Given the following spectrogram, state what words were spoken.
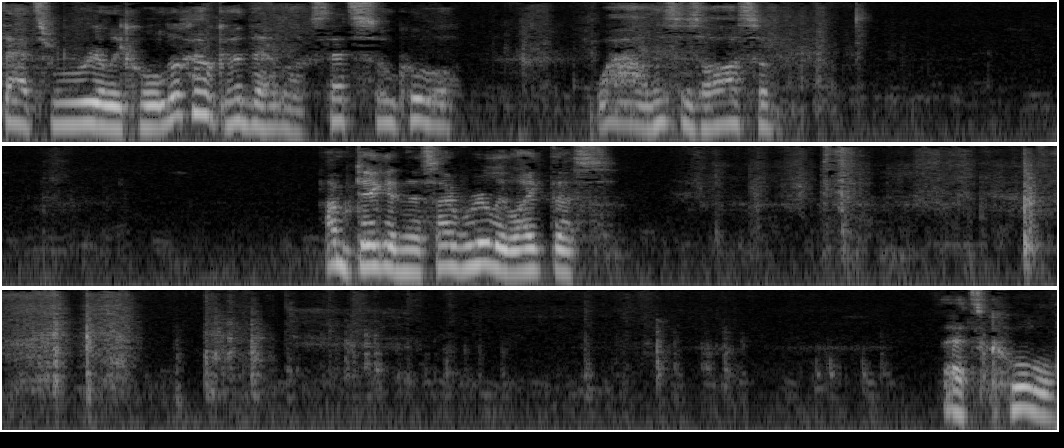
That's really cool. Look how good that looks. That's so cool. Wow, this is awesome. I'm digging this. I really like this. That's cool.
